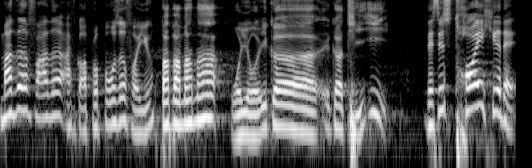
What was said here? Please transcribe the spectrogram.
？Mother, father, I've got a proposal for you. 爸爸妈妈，我有一个一个提议，there's this toy here that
